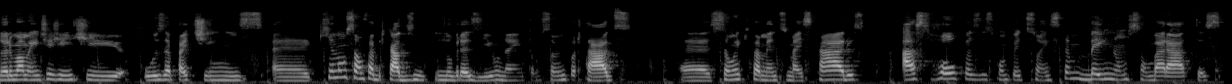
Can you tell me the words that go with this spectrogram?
Normalmente a gente usa patins é, que não são fabricados no, Brasil, né? Então são importados, é, são equipamentos mais caros. As roupas das competições também não são baratas.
